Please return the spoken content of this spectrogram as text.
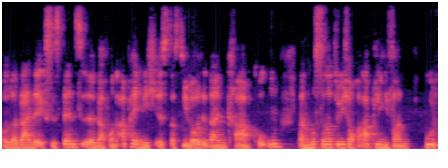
oder deine Existenz äh, davon abhängig ist, dass die Leute deinen Kram gucken, dann musst du natürlich auch abliefern. Gut,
